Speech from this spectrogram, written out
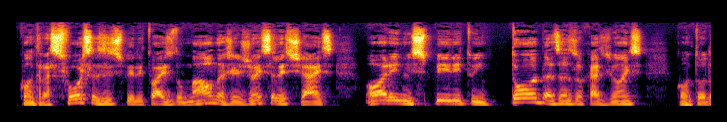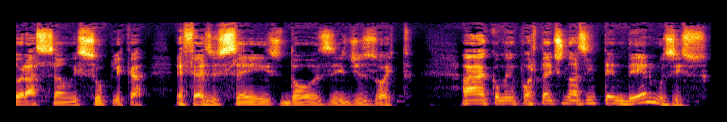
contra as forças espirituais do mal nas regiões celestiais. Orem no Espírito em todas as ocasiões, com toda oração e súplica. Efésios 6, 12 e 18. Ah, como é importante nós entendermos isso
